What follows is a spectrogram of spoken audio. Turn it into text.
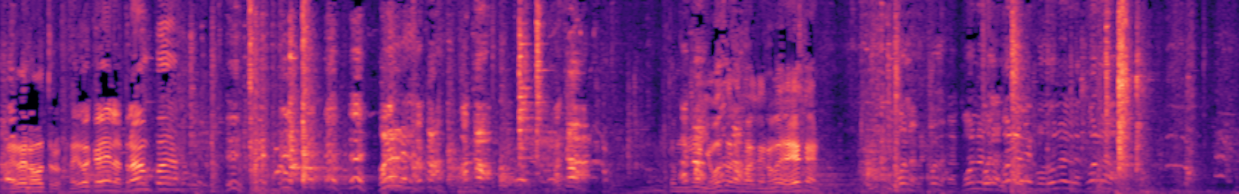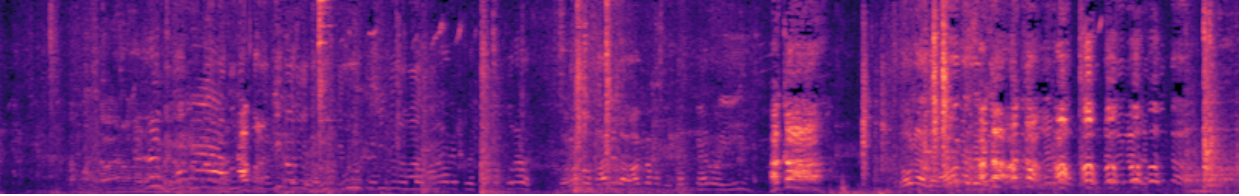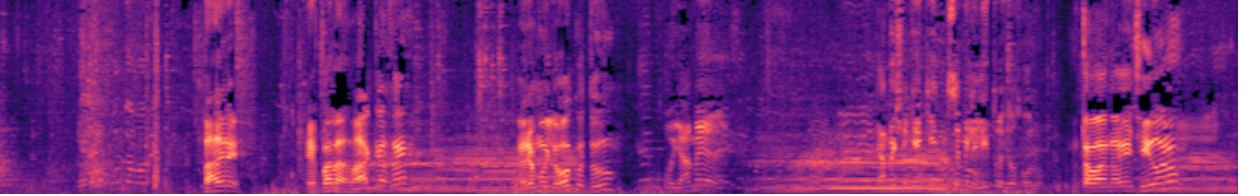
Ahí va el otro. Ahí va a caer en la trampa. Están muy mañosas las vacas, no me dejan. Cola, la cola, la cola, viejo, dólar la cola. Ahora no sale la vaca porque está el perro ahí. ¡Acá! Dobla, de la vaca, de la vaca. Padre, es para las vacas, ¿eh? Eres muy loco tú. Pues ya me. Ya me chingué 15 mililitros yo solo. Esta banda bien chido, ¿no?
